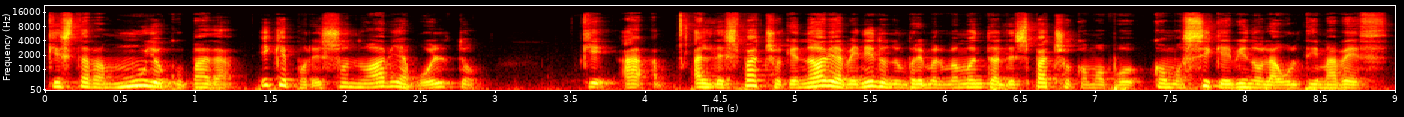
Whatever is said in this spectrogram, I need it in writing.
que estaba muy ocupada y que por eso no había vuelto que al despacho, que no había venido en un primer momento al despacho como, como sí que vino la última vez,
